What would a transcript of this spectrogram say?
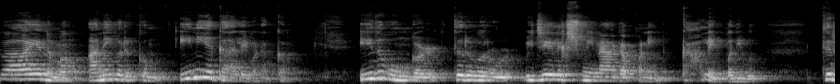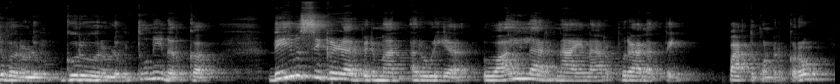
சிவாய அனைவருக்கும் இனிய காலை வணக்கம். இது உங்கள் திருவருள் விஜயலட்சுமி நாகப்பனின் காலை பதிவு. திருவருளும் குருவருளும் துணை நிற்க. தெய்வசிக்கிழார் பெருமான் அருளிய வாயிலார் நாயனார் புராணத்தை பார்த்து கொண்டிருக்கிறோம்.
